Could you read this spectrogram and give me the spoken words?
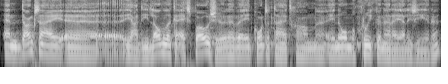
En dankzij uh, ja, die landelijke exposure hebben we in korte tijd gewoon enorme groei kunnen realiseren.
